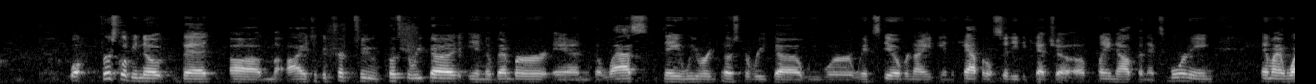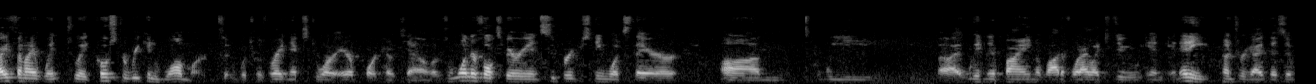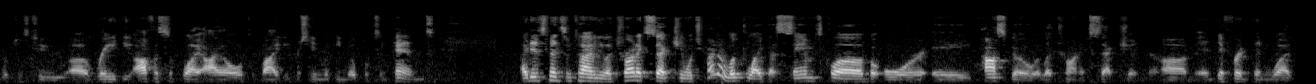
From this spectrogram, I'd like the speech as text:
First, let me note that um, I took a trip to Costa Rica in November, and the last day we were in Costa Rica, we were we had to stay overnight in the capital city to catch a, a plane out the next morning and my wife and I went to a Costa Rican Walmart, which was right next to our airport hotel. It was a wonderful experience, super interesting what's there. Um, we uh, we ended up buying a lot of what I like to do in, in any country I visit, which is to uh, raid the office supply aisle to buy interesting looking notebooks and pens. I did spend some time in the electronics section, which kind of looked like a Sam's Club or a Costco electronics section, um, and different than what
